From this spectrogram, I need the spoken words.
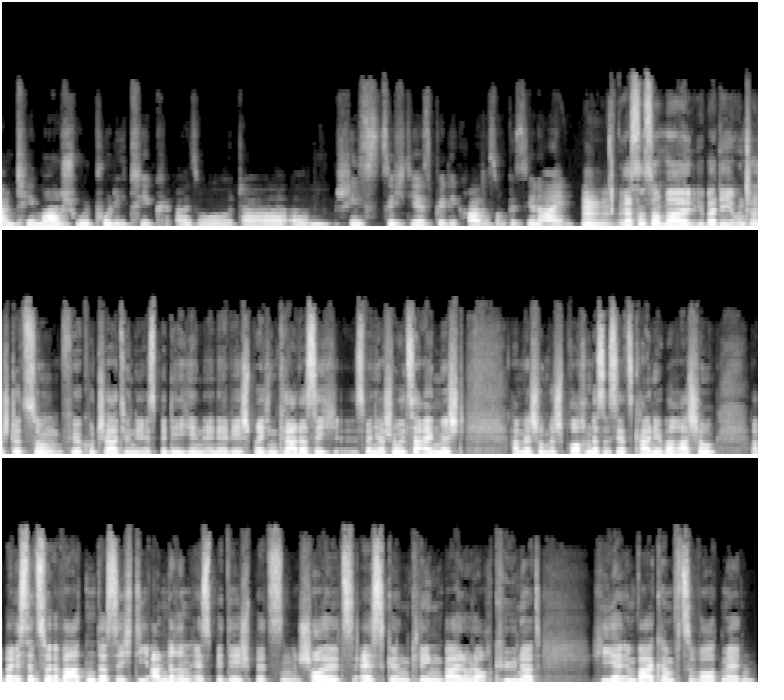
beim Thema Schulpolitik. Also da ähm, schießt sich die SPD gerade so ein bisschen ein. Hm. Lass uns noch mal über die Unterstützung für Kutschaty und die SPD hier in NRW sprechen. Klar, dass sich Svenja Schulze einmischt, haben wir schon besprochen. Das ist jetzt keine Überraschung. Aber ist denn zu erwarten, dass sich die anderen SPD-Spitzen, Scholz, Esken, Klingbeil oder auch Kühnert, hier im Wahlkampf zu Wort melden?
